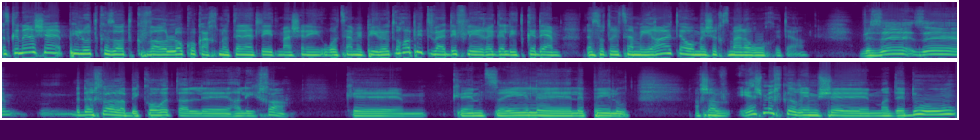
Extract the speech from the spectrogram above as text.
אז כנראה שפעילות כזאת כבר לא כל כך נותנת לי את מה שאני רוצה מפעילות אירופית, ועדיף לי רגע להתקדם, לעשות ריצה מהירה יותר או משך זמן ארוך יותר. וזה זה בדרך כלל הביקורת על אה, הליכה כ, כאמצעי לפעילות. עכשיו, יש מחקרים שמדדו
